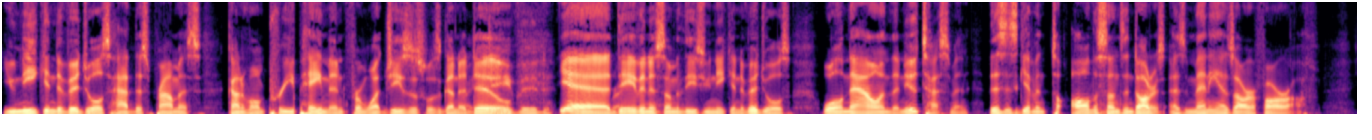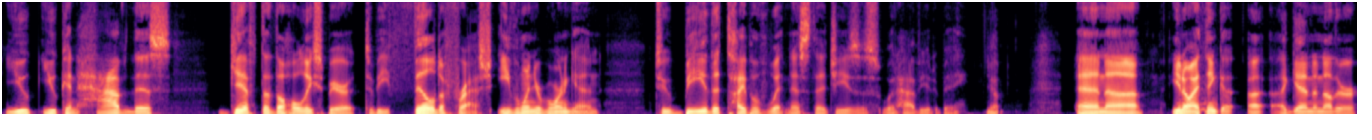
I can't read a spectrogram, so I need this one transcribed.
unique individuals had this promise kind of on prepayment from what Jesus was going to do. David. Yeah, David and some of these unique individuals. Well, now in the New Testament, this is given to all the sons and daughters, as many as are far off. You you can have this gift of the Holy Spirit to be filled afresh, even when you're born again, to be the type of witness that Jesus would have you to be. Yep. And uh, you know, I think uh, uh, again another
